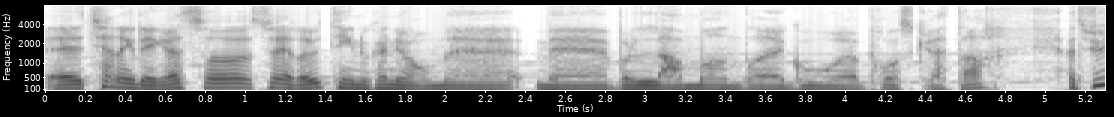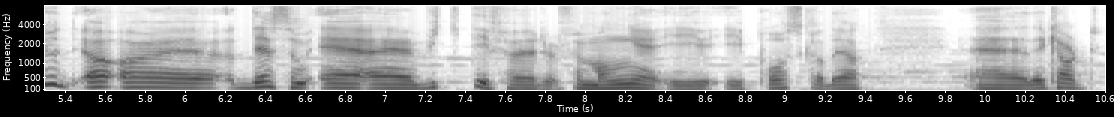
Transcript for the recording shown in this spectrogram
kjenner jeg deg rett, så, så, er det jo ting du kan gjøre med, med både lam og andre gode påskeretter. Jeg tror uh, det som er viktig for, for mange i, i, påska, det er at uh, det er klart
